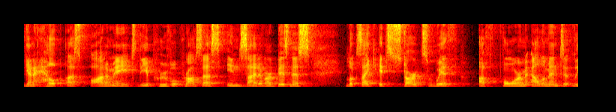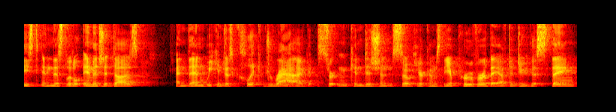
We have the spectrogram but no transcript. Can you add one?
going to help us automate the approval process inside of our business. Looks like it starts with a form element, at least in this little image it does, and then we can just click drag certain conditions. So here comes the approver, they have to do this thing.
